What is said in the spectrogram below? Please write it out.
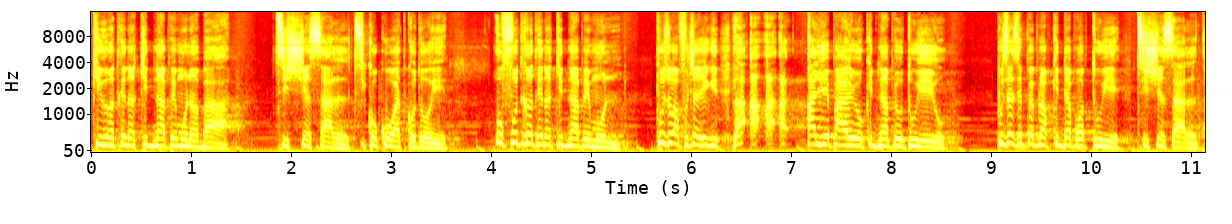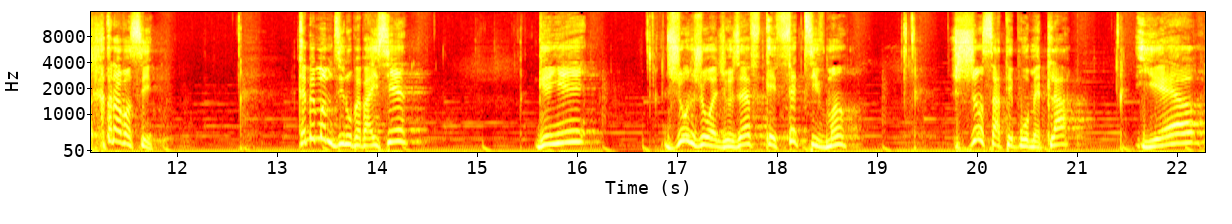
qui rentre dans kidnapper mon en bas. Petit chien sale, petit coco à côté. Ou faut rentrer dans kidnapper mon. Pour ça faut chercher allié pareil au kidnapper ou touyer yo. Pour ça c'est peuple qui kidnapper touyer, petit chien sale. On avance. Et bien, je dis nous, papa ici, gagné John Joel Joseph, effectivement, Jean Saté promet là, hier,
